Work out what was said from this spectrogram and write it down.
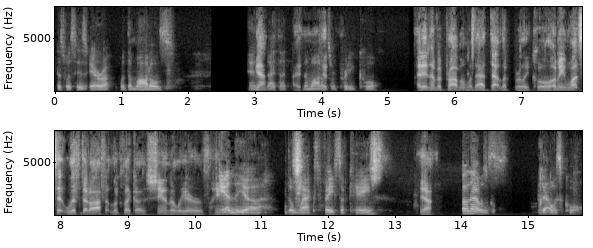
This was his era with the models, and Yeah, I thought the models were pretty cool. I didn't have a problem with that. That looked really cool. I mean, once it lifted off, it looked like a chandelier. Of hand. And the uh, the wax face of Kane. Yeah. Oh, that, was, cool. that was cool.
